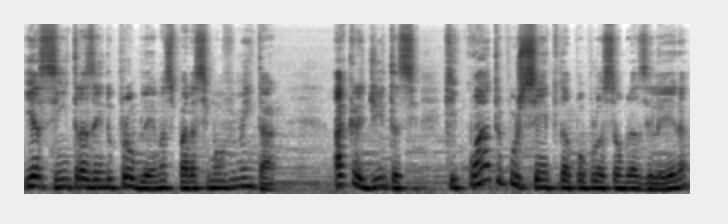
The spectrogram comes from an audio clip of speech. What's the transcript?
e assim trazendo problemas para se movimentar. Acredita-se que 4% da população brasileira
